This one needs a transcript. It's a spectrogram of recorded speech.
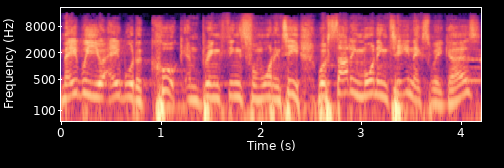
Maybe you're able to cook and bring things for morning tea. We're starting morning tea next week, guys.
